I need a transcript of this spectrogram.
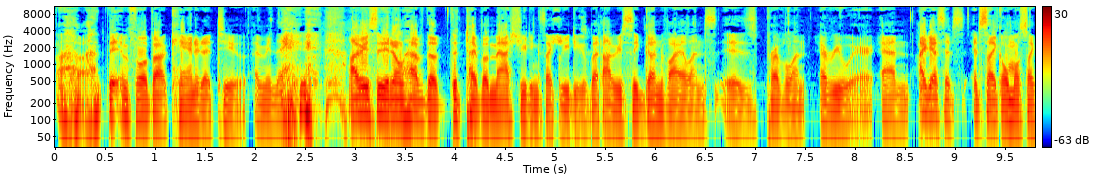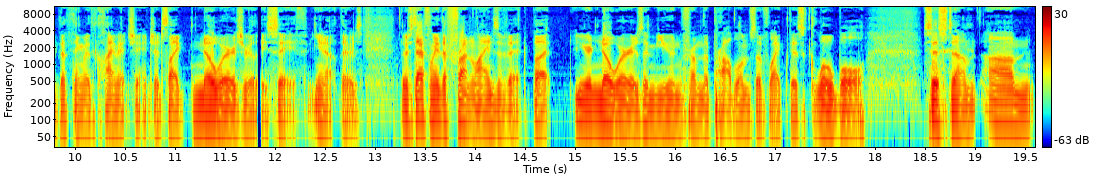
uh, the info about Canada too. I mean, they obviously they don't have the the type of mass shootings like we do, but obviously gun violence is prevalent everywhere. And I guess it's it's like almost like the thing with climate change. It's like nowhere is really safe. You know, there's there's definitely the front lines of it, but you're nowhere is immune from the problems of like this global system. Um,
